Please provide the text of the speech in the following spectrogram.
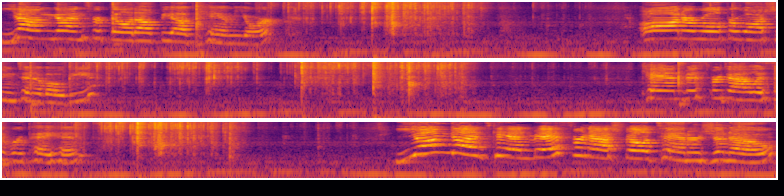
Young Guns for Philadelphia of Cam York. Roll for Washington of Obi. Canvas for Dallas of Roope Hintz. Young Guns Canvas for Nashville of Tanner Jeannot.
